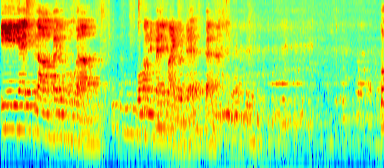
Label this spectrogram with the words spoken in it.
ایریا اس بلاک کا جو ہوگا، وہ ہم نے پہلے فائنڈ آؤٹ کرنا۔ تو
